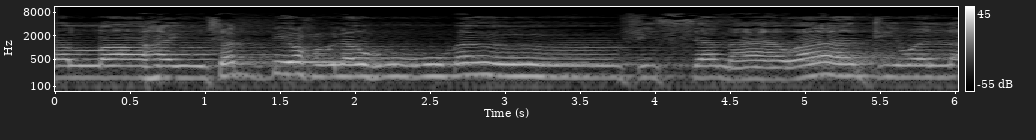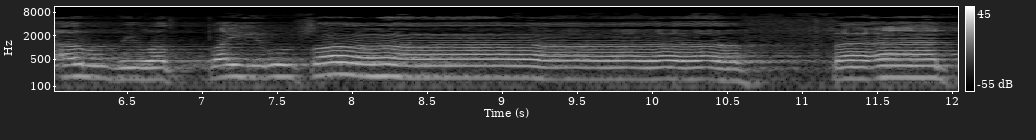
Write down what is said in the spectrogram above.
الله يسبح له من في السماوات والأرض والطير صافات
